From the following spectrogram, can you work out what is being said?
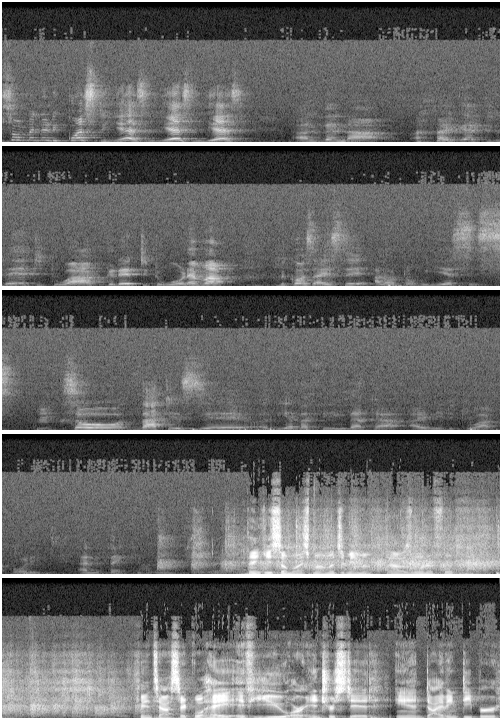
So many requests, yes, yes, yes. And then uh, I get work, ready to whatever, because I say a lot of yeses. So that is uh, the other thing that uh, I need to work for it. And thank you. Thank you so much, Mama Jamima. That was wonderful. Fantastic. Well, hey, if you are interested in diving deeper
